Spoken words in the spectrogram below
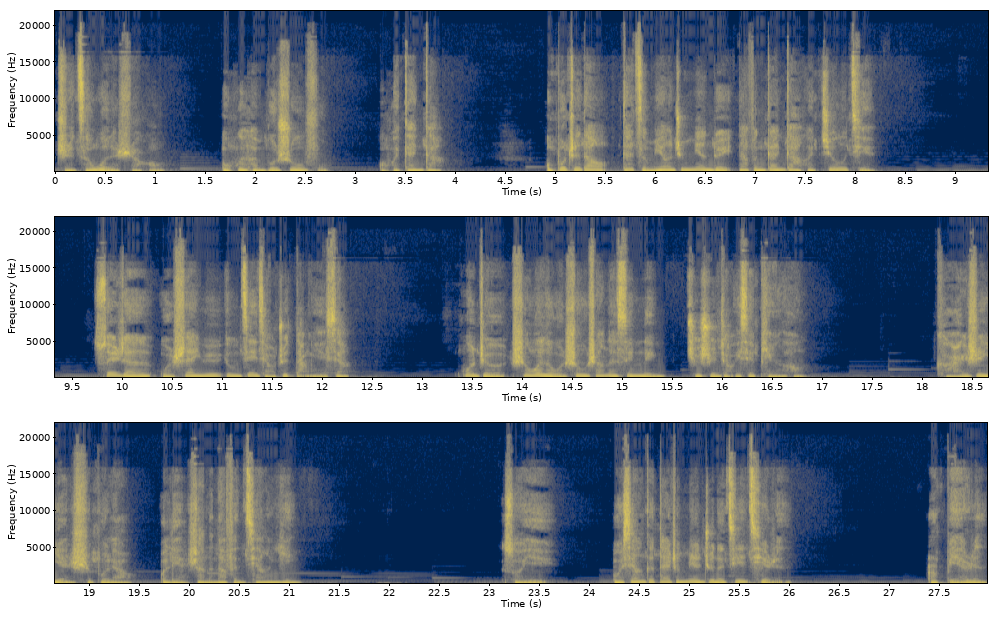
指责我的时候，我会很不舒服，我会尴尬。我不知道该怎么样去面对那份尴尬和纠结。虽然我善于用技巧去挡一下，或者是为了我受伤的心灵去寻找一些平衡，可还是掩饰不了我脸上的那份僵硬。所以，我像个戴着面具的机器人，而别人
